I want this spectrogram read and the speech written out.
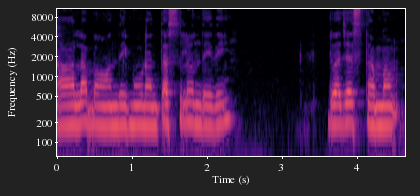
చాలా బాగుంది. మూడు అంతస్తులు ఉంది ఇది. ధ్వజస్తంభం.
